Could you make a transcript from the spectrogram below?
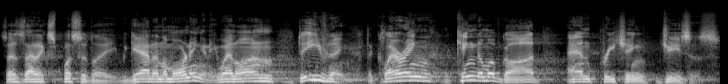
says that explicitly. Began in the morning and he went on to evening, declaring the kingdom of God and preaching Jesus.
